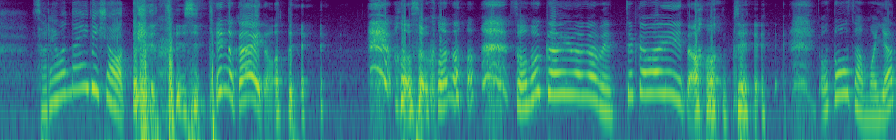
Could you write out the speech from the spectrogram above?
「それはないでしょ」って言って知ってんのかい？と思って。も うそこのその会話がめっちゃ可愛いと思ってお父さんもやっ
